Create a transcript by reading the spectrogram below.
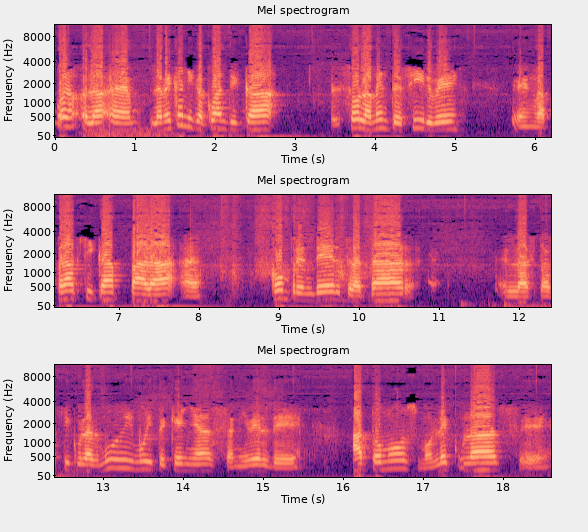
Bueno, la, eh, la mecánica cuántica solamente sirve en la práctica para comprender, tratar las partículas muy, muy pequeñas a nivel de átomos, moléculas eh,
